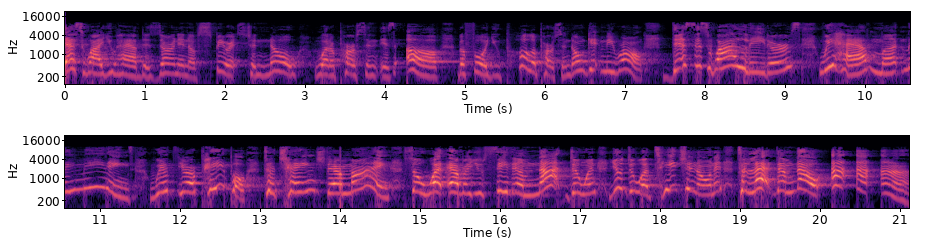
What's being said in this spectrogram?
That's why you have discerning of spirits to know what a person is of before you pull a person. Don't get me wrong. This is why leaders, we have monthly meetings with your people to change their mind. So whatever you see them not doing, you do a teaching on it to let them know, uh, uh, uh.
